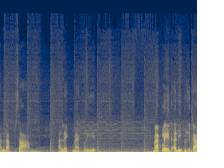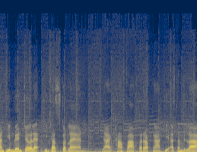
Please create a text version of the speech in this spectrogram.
อันดับ 3 อเล็กแมกลีด แม็กลีดอดีตผู้จัดการทีมเรนเจอร์และทีมชาติสกอตแลนด์ย้ายข้ามฟากไปรับงานที่แอสตันวิลล่า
